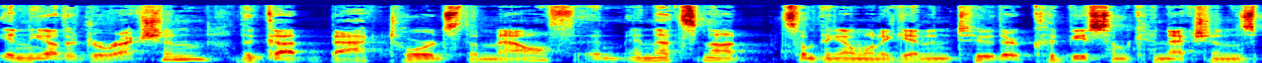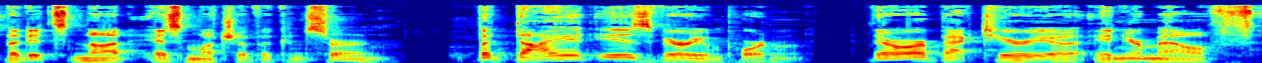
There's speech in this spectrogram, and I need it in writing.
in the other direction, the gut back towards the mouth. And, and that's not something I want to get into. There could be some connections, but it's not as much of a concern. But diet is very important. There are bacteria in your mouth.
